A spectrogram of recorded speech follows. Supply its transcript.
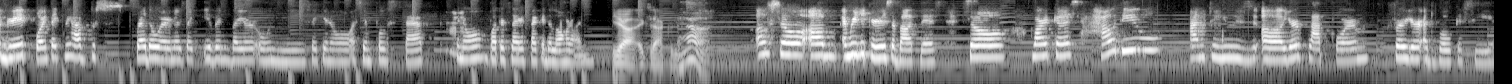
a great point. Like we have to spread awareness, like even by your own means. Like you know, a simple step. You know, butterfly effect in the long run. yeah exactly Yeah. Also, um, I'm really curious about this. So, Marcus, how do you plan to use uh, your platform for your advocacy?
